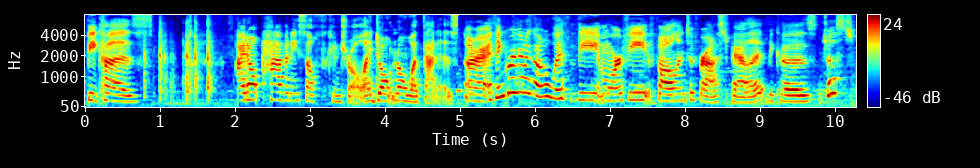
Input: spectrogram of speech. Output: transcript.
because I don't have any self-control. I don't know what that is. All right, I think we're gonna go with the Morphe Fall into Frost palette because just,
